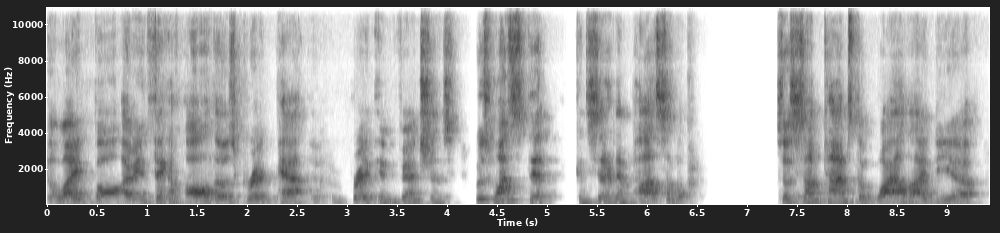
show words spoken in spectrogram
the light bulb. I mean, think of all those great pat- great inventions was once considered impossible. So sometimes the wild idea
